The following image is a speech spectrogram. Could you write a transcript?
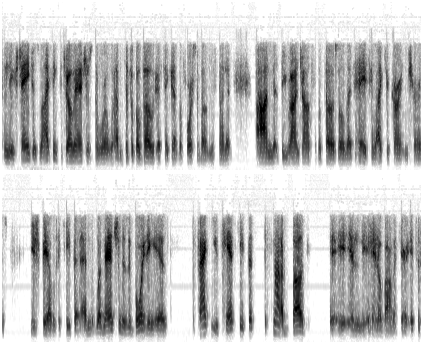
from the exchanges. And I think the Joe Manchins of the world will have a difficult vote if they can ever force a vote in the Senate on the Ron Johnson proposal that, hey, if you like your current insurance, you should be able to keep it. And what Manchin is avoiding is the fact that you can't keep it, it's not a bug in, in Obamacare. It's a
